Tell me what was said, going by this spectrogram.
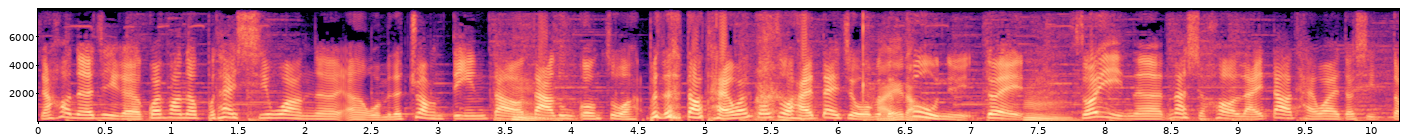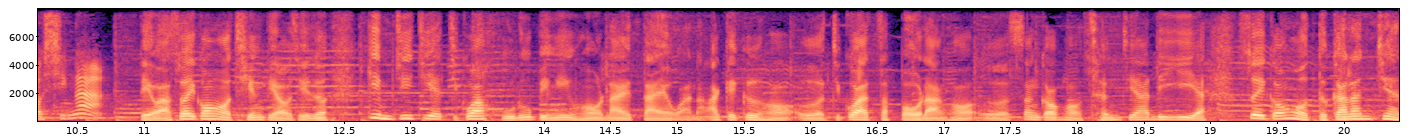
然后呢，这个官方呢不太希望呢，呃，我们的壮丁到大陆工作，不是到台湾工作，还带着我们的妇女，对，嗯，所以呢，那时候来到台湾都是都行啊，对啊，所以讲哦，清朝的时阵禁止这一寡妇女朋友吼来台湾啊，啊，结果吼呃一寡十甫人吼呃算讲吼成家立业啊，所以讲吼就甲咱即个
